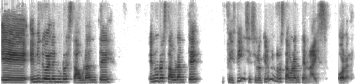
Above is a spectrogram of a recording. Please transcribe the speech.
eh, Emilio L. en un restaurante, en un restaurante fifi, si lo quieren, en un restaurante nice, órale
